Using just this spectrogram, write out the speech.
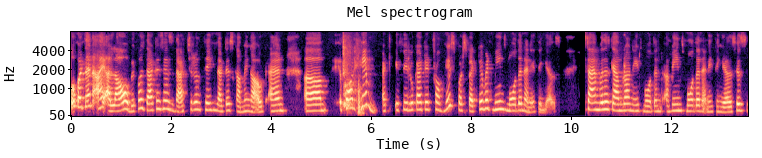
go but then i allow because that is his natural thing that is coming out. And um, for him if we look at it from his perspective it means more than anything else. Time with his camera needs more than uh, means more than anything else. His,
